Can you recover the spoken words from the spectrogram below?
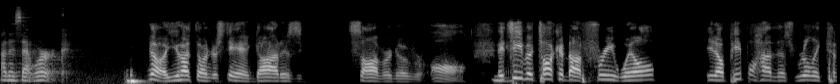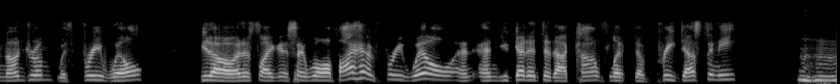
how does that work? no you have to understand god is sovereign over all it's even talking about free will you know people have this really conundrum with free will you know and it's like they say well if i have free will and and you get into that conflict of predestiny Mm-hmm.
